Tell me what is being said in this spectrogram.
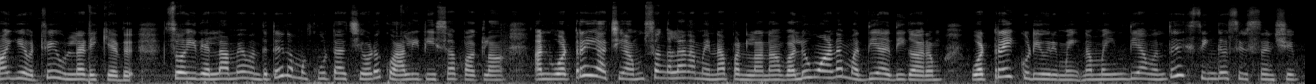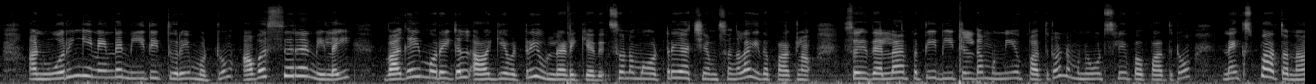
ஆகியவற்றை உள்ளடக்கியது. ஸோ இது எல்லாமே வந்துட்டு நம்ம கூட்டாட்சியோட குவாலிட்டிஸாக பார்க்கலாம். அண்ட் ஒற்றையாட்சி அம்சங்களாக நம்ம என்ன பண்ணலான்னா வலுவான மத்திய அதிகாரம் ஒற்றை குடியுரிமை நம்ம இந்தியா வந்து சிங்கிள் சிட்டிசன்ஷிப் அண்ட் ஒருங்கிணைந்த நீதித்துறை மற்றும் அவசர நிலை வகைமுறைகள் ஆகியவற்றை உள்ளடக்கியது. ஸோ நம்ம ஒற்றையாட்சி அம்சங்களாக இதை பார்க்கலாம். ஸோ இதெல்லாம் பற்றி டீட்டெயில்டாக முன்னையும் பார்த்துட்டோம். நம்ம நோட்ஸ்லேயும் இப்போ பார்த்துட்டோம். நெக்ஸ்ட் பார்த்தோன்னா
